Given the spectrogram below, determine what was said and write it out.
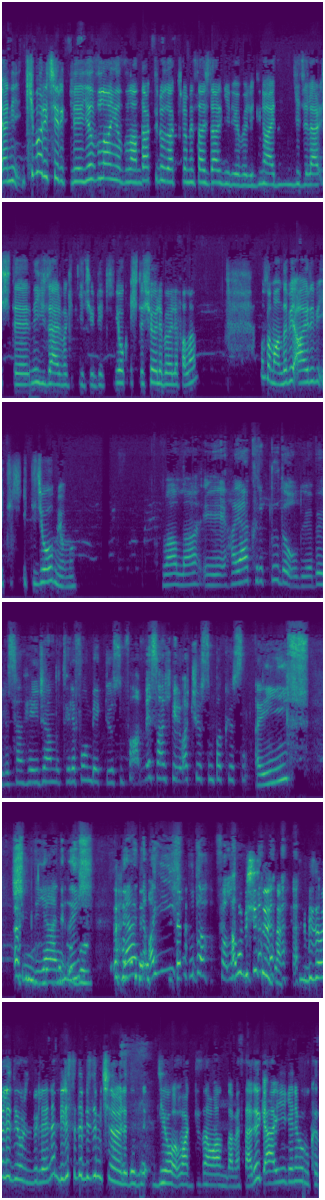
yani kibar içerikli yazılan yazılan daktilo daktilo mesajlar geliyor böyle günaydın geceler işte ne güzel vakit geçirdik yok işte şöyle böyle falan. O zaman da bir ayrı bir itici, itici olmuyor mu? Valla e, hayal kırıklığı da oluyor. Böyle sen heyecanla telefon bekliyorsun falan mesaj geliyor açıyorsun bakıyorsun. Ay şimdi yani ay yani ay bu da falan. Ama bir şey söyleyeceğim. Biz öyle diyoruz birilerine. Birisi de bizim için öyle dedi, diyor vakti zamanında mesela. Diyor ki ay gene mi bu kız?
